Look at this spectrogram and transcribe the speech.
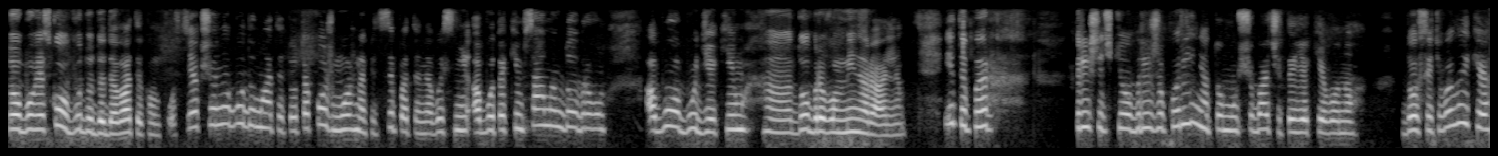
то обов'язково буду додавати компост. Якщо не буду мати, то також можна підсипати навесні або таким самим добривом, або будь-яким е, добривом мінеральним. І тепер трішечки обріжу коріння, тому що бачите, яке воно досить велике.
